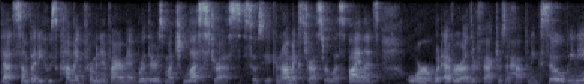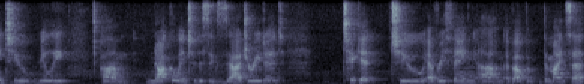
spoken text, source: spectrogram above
that somebody who's coming from an environment where there's much less stress, socioeconomic stress or less violence or whatever other factors are happening. So we need to really um, not go into this exaggerated ticket to everything um, about the, the mindset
